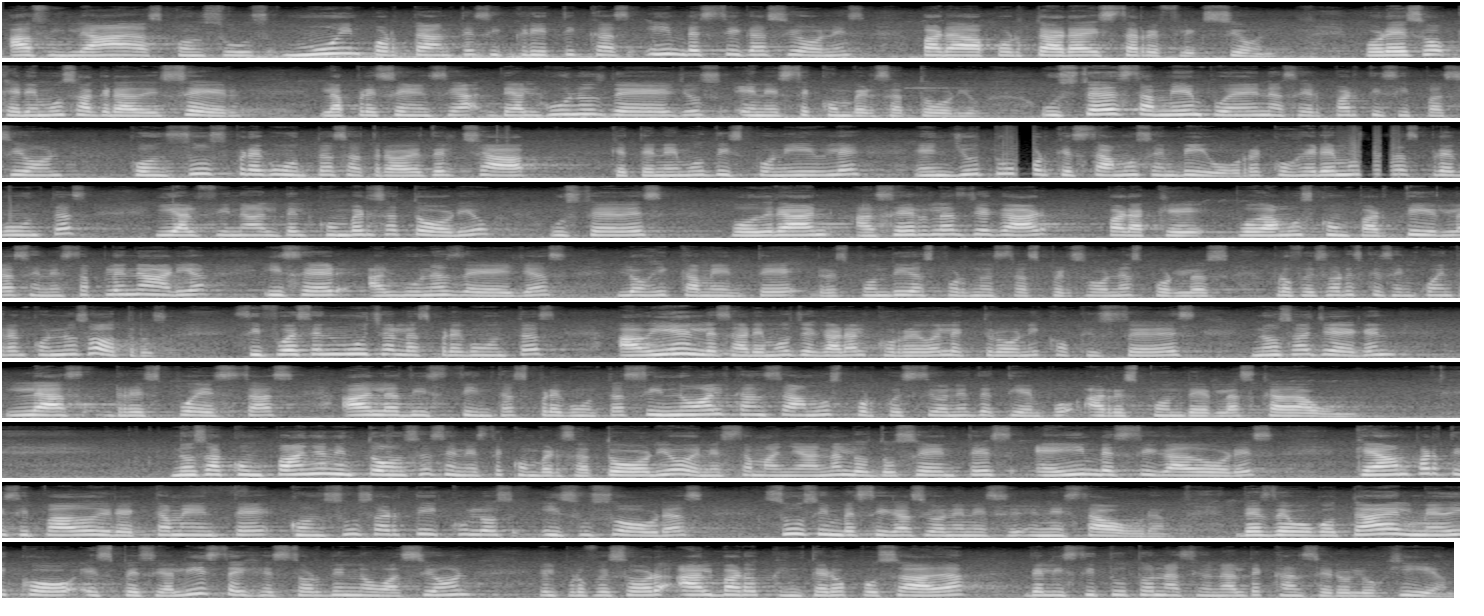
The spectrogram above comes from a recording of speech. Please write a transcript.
afiladas, con sus muy importantes y críticas investigaciones para aportar a esta reflexión. Por eso queremos agradecer la presencia de algunos de ellos en este conversatorio. Ustedes también pueden hacer participación con sus preguntas a través del chat que tenemos disponible en YouTube porque estamos en vivo. Recogeremos esas preguntas y al final del conversatorio ustedes podrán hacerlas llegar para que podamos compartirlas en esta plenaria y ser algunas de ellas lógicamente respondidas por nuestras personas, por los profesores que se encuentran con nosotros. Si fuesen muchas las preguntas, a bien les haremos llegar al correo electrónico que ustedes nos alleguen las respuestas a las distintas preguntas si no alcanzamos por cuestiones de tiempo a responderlas cada uno. Nos acompañan entonces en este conversatorio, en esta mañana, los docentes e investigadores que han participado directamente con sus artículos y sus obras sus investigaciones en esta obra. Desde Bogotá, el médico especialista y gestor de innovación, el profesor Álvaro Quintero Posada, del Instituto Nacional de Cancerología.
